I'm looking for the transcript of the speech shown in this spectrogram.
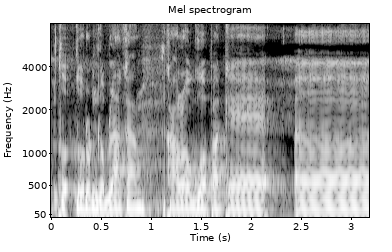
tu- turun ke belakang. Kalau gue pakai eh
